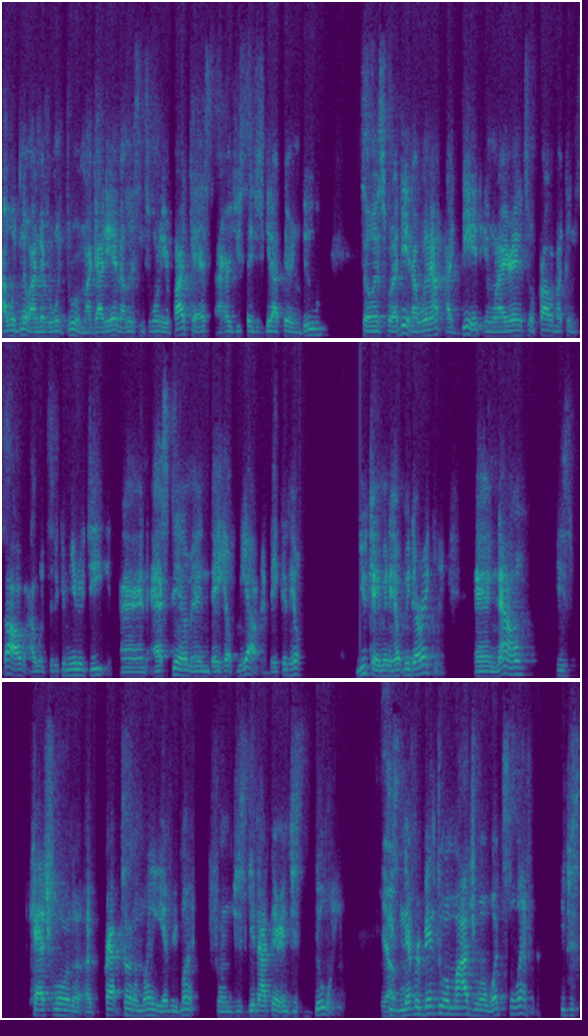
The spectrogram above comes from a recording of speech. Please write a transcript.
I wouldn't know. I never went through them. I got in, I listened to one of your podcasts. I heard you say just get out there and do. So that's what I did. I went out, I did. And when I ran into a problem I couldn't solve, I went to the community and asked them, and they helped me out. If they couldn't help, you came in and helped me directly. And now he's cash flowing a, a, crap ton of money every month from just getting out there and just doing. Yep. He's never been through a module whatsoever. He just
